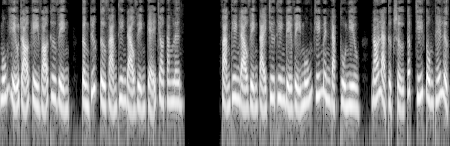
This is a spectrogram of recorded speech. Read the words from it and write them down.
Muốn hiểu rõ kỳ võ thư viện, cần trước từ Phạm Thiên Đạo Viện kể cho tăng lên. Phạm Thiên Đạo Viện tại chư thiên địa vị muốn khí minh đặc thù nhiều, nó là thực sự cấp chí tôn thế lực,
